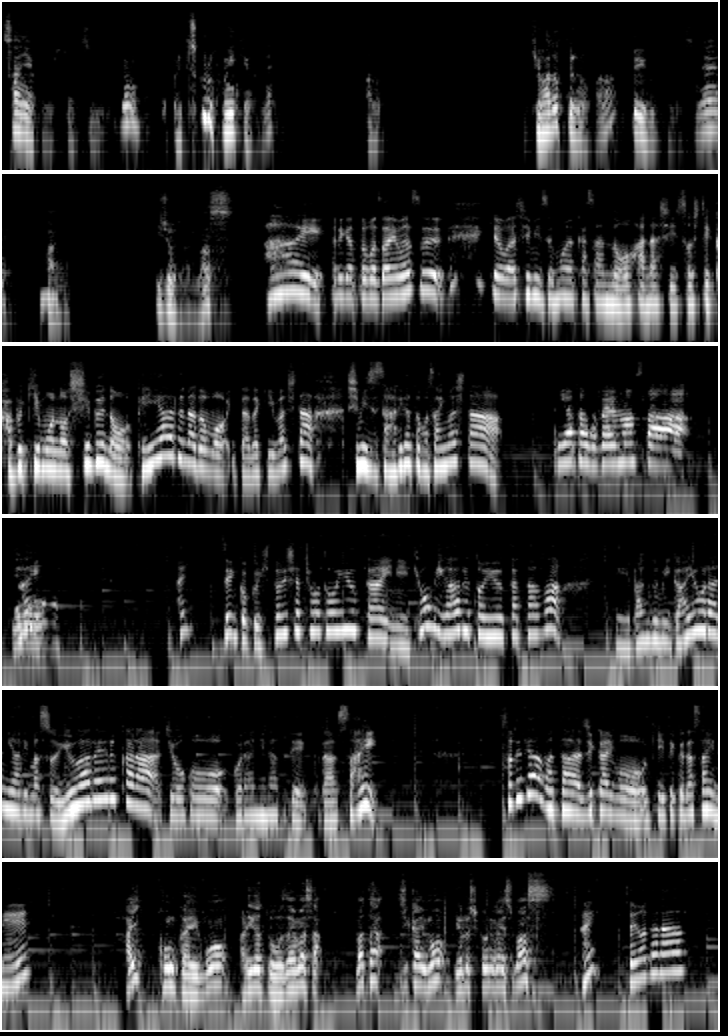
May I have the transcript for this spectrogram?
三役の人たちの、やっぱり作る雰囲気がね、あの、際立ってるのかなという部分ですね。はい。以上であります。はい。ありがとうございます。今日は清水萌香さんのお話、そして歌舞伎物支部の PR などもいただきました。清水さん、ありがとうございました。ありがとうございました。はい。はい。全国一人社長同友会に興味があるという方は、えー、番組概要欄にあります URL から情報をご覧になってください。それではまた次回も聞いてくださいね。はい。今回もありがとうございました。また次回もよろしくお願いします。はい、さようなら。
